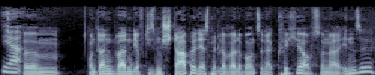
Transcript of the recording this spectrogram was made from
Ja. Ähm, und dann waren die auf diesem Stapel, der ist mittlerweile bei uns in der Küche auf so einer Insel.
